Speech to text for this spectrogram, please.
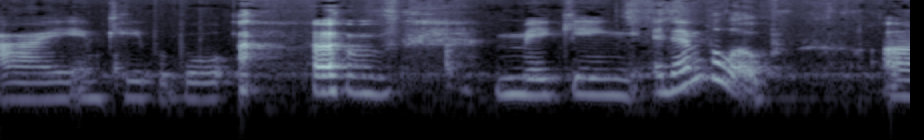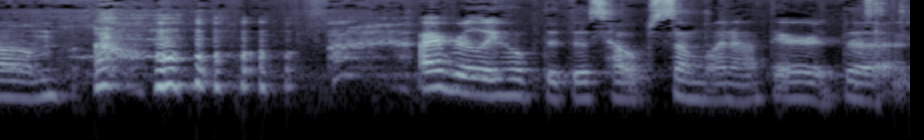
I am capable of making an envelope. Um, I really hope that this helps someone out there. The,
